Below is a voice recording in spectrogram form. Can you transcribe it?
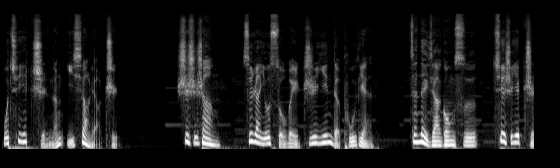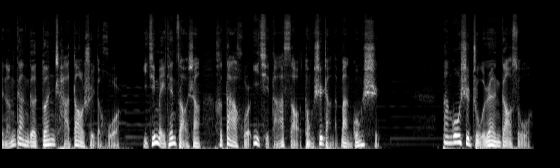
我却也只能一笑了之。事实上，虽然有所谓知音的铺垫，在那家公司确实也只能干个端茶倒水的活。以及每天早上和大伙儿一起打扫董事长的办公室。办公室主任告诉我，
